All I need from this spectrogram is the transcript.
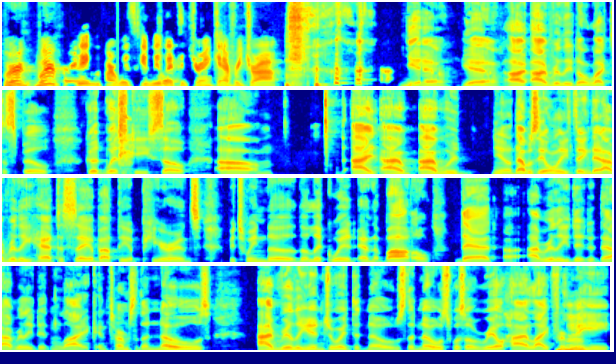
We're we're greedy with our whiskey. We like to drink every drop. Yeah, yeah. I, I really don't like to spill good whiskey. So um I I I would you know that was the only thing that I really had to say about the appearance between the the liquid and the bottle that uh, I really did that I really didn't like. In terms of the nose, I really enjoyed the nose. The nose was a real highlight for Mhm. me.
